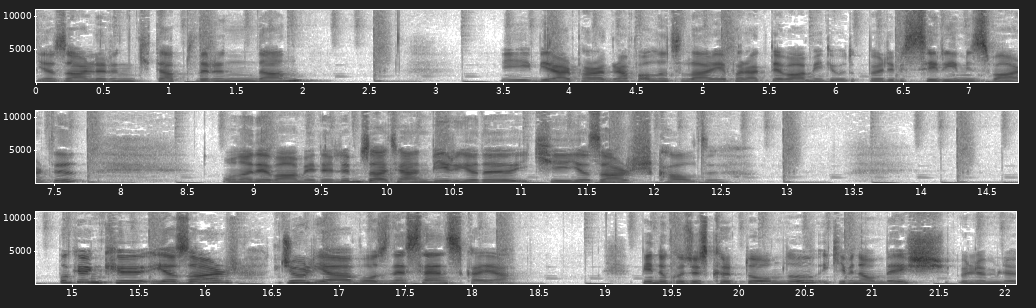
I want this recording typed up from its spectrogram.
yazarların kitaplarından birer paragraf alıntılar yaparak devam ediyorduk. Böyle bir serimiz vardı. Ona devam edelim. Zaten bir ya da iki yazar kaldı. Bugünkü yazar Julia Woznesenskaya. 1940 doğumlu, 2015 ölümlü.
